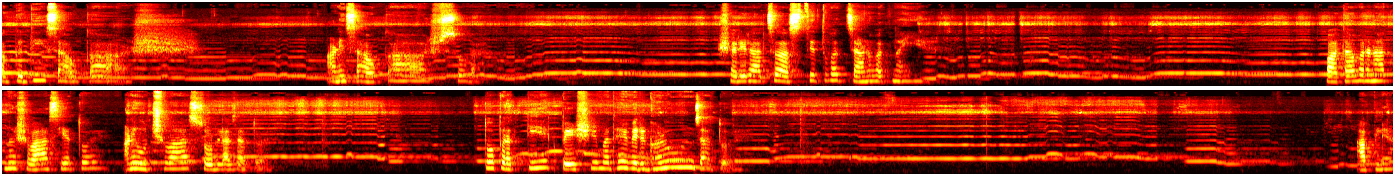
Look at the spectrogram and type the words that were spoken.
अगदी सावकाश. आणि सावकाश सोडा. शरीराचं अस्तित्वच जाणवत नाहीये. वातावरणातनं श्वास येतोय आणि उच्छ्वास सोडला जातोय. तो प्रत्येक पेशीमध्ये विरघळून जातोय. आपल्या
